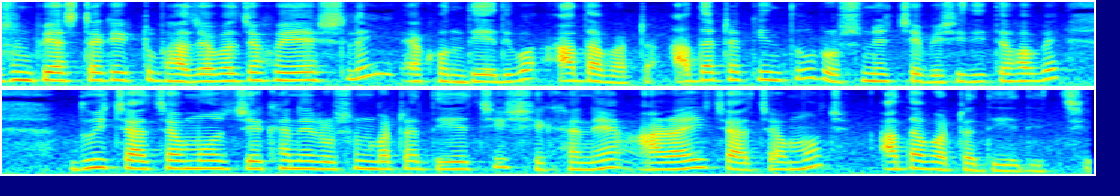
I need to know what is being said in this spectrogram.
রসুন পেঁয়াজটাকে একটু ভাজা ভাজা হয়ে আসলেই এখন দিয়ে দিব আদা বাটা। আদাটা কিন্তু রসুনের চেয়ে বেশি দিতে হবে। দুই চা চামচ যেখানে রসুন বাটা দিয়েছি সেখানে আড়াই চা চামচ আদা বাটা দিয়ে দিচ্ছি।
